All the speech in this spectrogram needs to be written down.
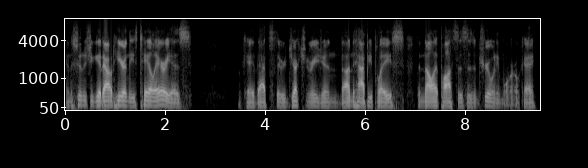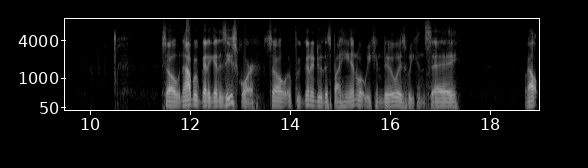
And as soon as you get out here in these tail areas, Okay, that's the rejection region, the unhappy place. The null hypothesis isn't true anymore, okay? So now we've got to get a z-score. So if we're going to do this by hand, what we can do is we can say, well,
